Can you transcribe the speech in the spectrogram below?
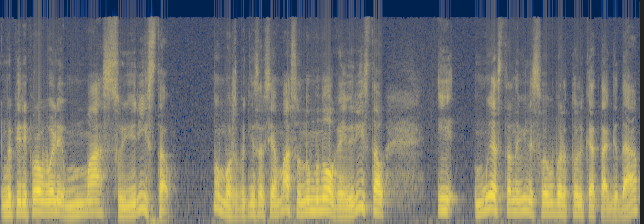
Мы перепробовали массу юристов – ну, может быть, не совсем массу, но много юристов. И мы остановили свой выбор только тогда,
